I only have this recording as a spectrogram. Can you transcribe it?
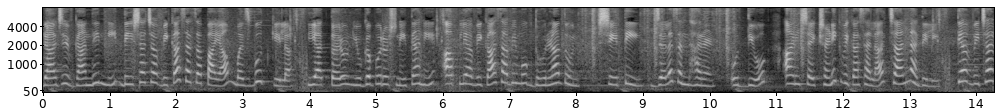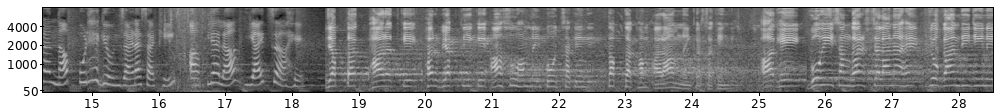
राजीव गांधींनी देशाच्या विकासाचा पाया मजबूत केला. या तरुण युगपुरुष नेत्याने आपल्या विकासाभिमुख धोरणातून शेती जलसंधारण उद्योग आणि शैक्षणिक विकासाला चालना दिली. त्या विचारांना पुढे घेऊन जाण्यासाठी आपल्याला यायचं आहे. जब तक भारत के हर व्यक्ति के आंसू हम नहीं पहुंच सकेंगे तब तक हम आराम नहीं कर सकेंगे. आगे वो ही संघर्ष चलाना है जो गांधी जी ने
